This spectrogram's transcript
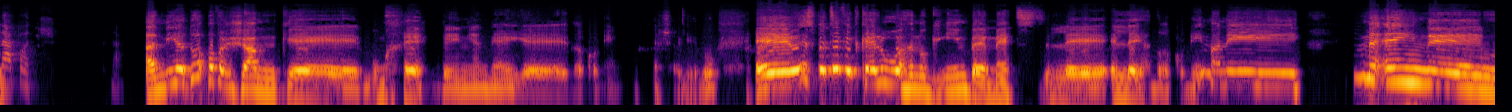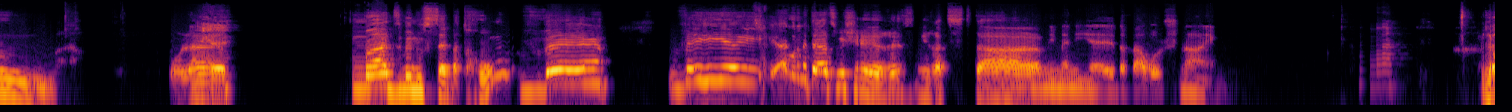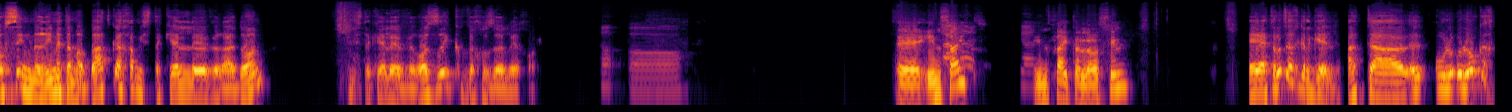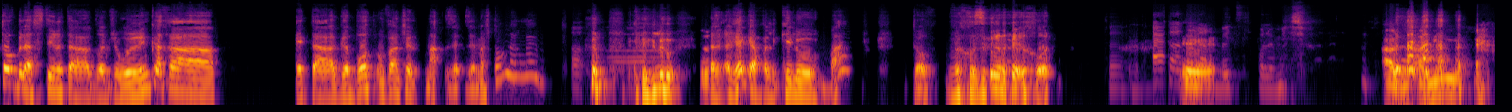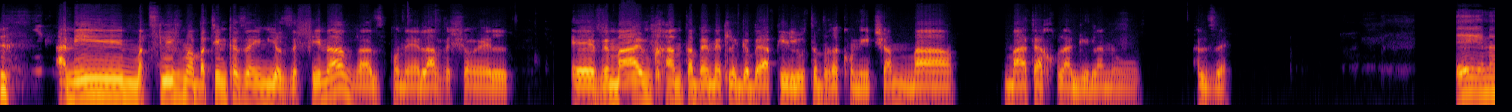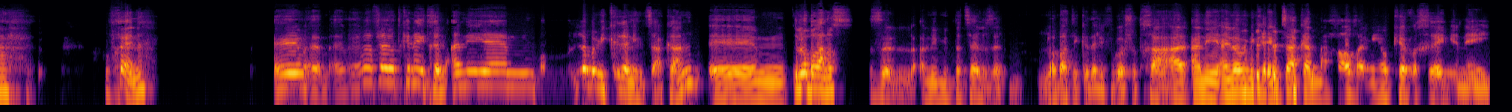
אני ידוע פה ושם כמומחה בענייני אה, דרקונים, יש שיגידו. אה, ספציפית כאלו הנוגעים באמת לאלי הדרקונים. אני מעין אה, אולי מד מנוסה בתחום, ו... והיא, אני מתאר לעצמי שרזמי רצתה ממני אה, דבר או שניים. מה? אוסין מרים את המבט ככה, מסתכל לעבר האדון, מסתכל לעבר עוזריק וחוזר לאכול. insight? insight על אוסין? אה, אתה לא צריך לגלגל, אתה, אה, הוא, הוא לא כל כך טוב בלהסתיר את הדברים שלו, הוא הרים ככה את הגבות במובן של, מה, זה, זה מה שאתה אומר להם? כאילו, רגע, אבל כאילו, מה? טוב, וחוזר לאכול. אה. אז אני, מצליב מבטים כזה עם יוזפינה, ואז פונה אליו ושואל, "אה, ומה הבחנת באמת לגבי הפעילות הדרקונית שם? מה, מה אתה יכול להגיד לנו על זה? אמ, ובכן, אמ, אם אפשר להיות כנה איתכם, אני אמ, לא במקרה נמצא כאן, אמ, לא בראנוס, זה, אני מתנצל, זה, לא באתי כדי לפגוש אותך, אני, אני לא במקרה נמצא כאן, מאחר ואני עוקב אחרי ענייני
